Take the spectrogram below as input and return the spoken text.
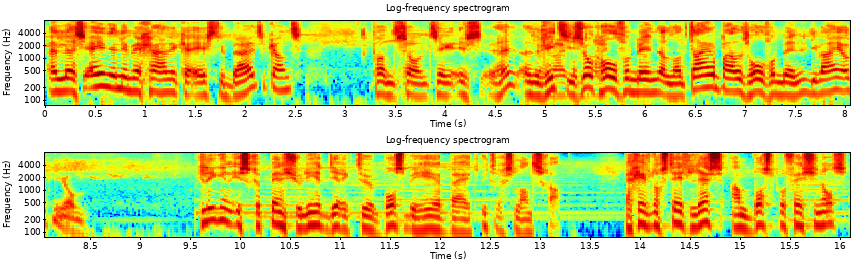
En les 1 in de mechanica is de buitenkant van zo'n ding. Is, hè, een rietje is ook hol van binnen, een lantaarnpaal is hol van binnen. Die waai je ook niet om. Klingen is gepensioneerd directeur bosbeheer bij het Utrechts Landschap. Hij geeft nog steeds les aan bosprofessionals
